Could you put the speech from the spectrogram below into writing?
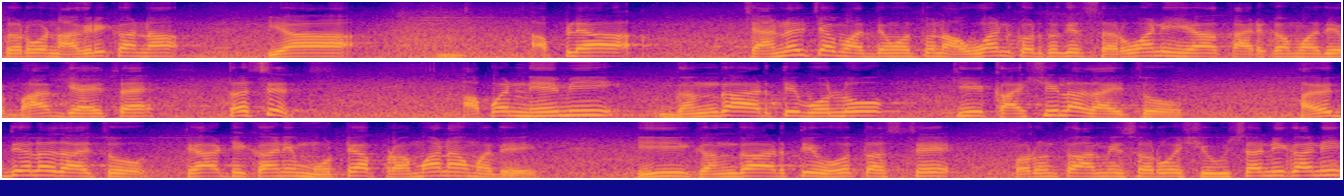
सर्व नागरिकांना या आपल्या चॅनलच्या माध्यमातून आव्हान करतो की सर्वांनी या कार्यक्रमामध्ये भाग घ्यायचा आहे. तसेच आपण नेहमी गंगा आरती बोललो की काशीला जायचो अयोध्येला जायचो त्या ठिकाणी मोठ्या प्रमाणामध्ये ही गंगा आरती होत असते. परंतु आम्ही सर्व शिवसैनिकांनी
